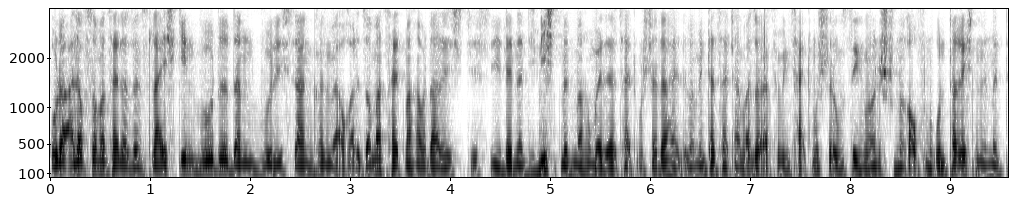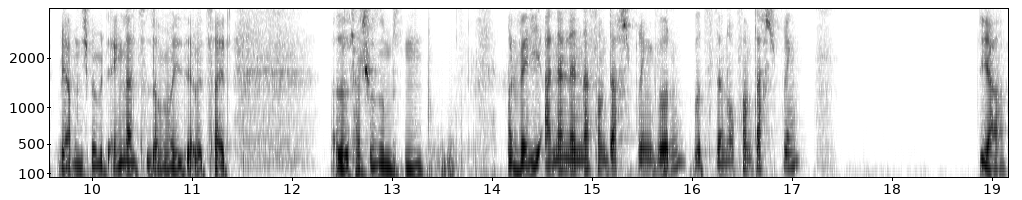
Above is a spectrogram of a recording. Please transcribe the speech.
oder alle auf Sommerzeit, also wenn es leicht gehen würde, dann würde ich sagen, können wir auch alle Sommerzeit machen, aber dadurch, dass die Länder, die nicht mitmachen bei der Zeitumstellung, halt immer Winterzeit haben, also einfach wegen Zeitumstellungsdingen, immer eine Stunde rauf und runter rechnen, mit, wir haben nicht mehr mit England zusammen immer dieselbe Zeit. Also das hat schon so ein bisschen, Und wenn die anderen Länder vom Dach springen würden, würdest du dann auch vom Dach springen? Ja,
